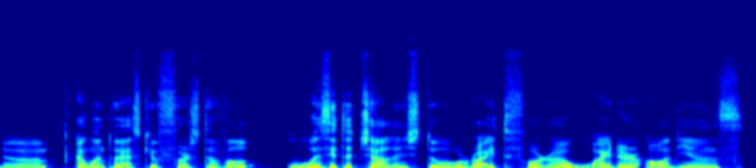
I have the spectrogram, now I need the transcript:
I want to ask you first of all, was it a challenge to write for a wider audience?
